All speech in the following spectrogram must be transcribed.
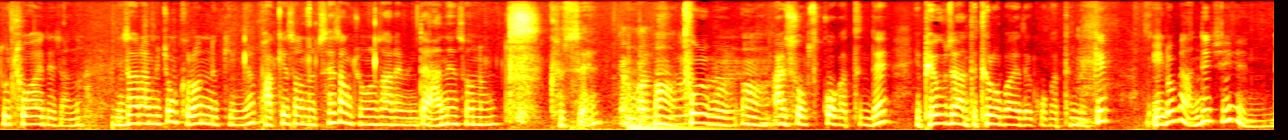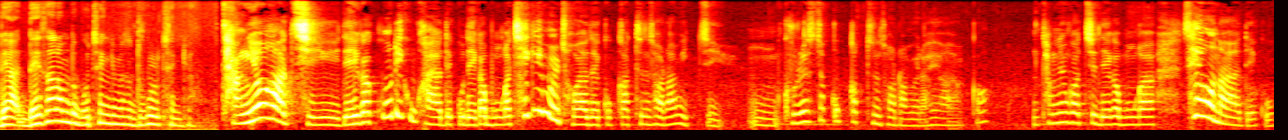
또 좋아야 되잖아. 이 사람이 좀 그런 느낌이야. 밖에서는 세상 좋은 사람인데 안에서는 글쎄. 약간 응, 두 얼굴. 응, 알수 없을 것 같은데 이 배우자한테 들어봐야 될 것 같은 느낌? 이러면 안 되지. 내, 내 사람도 못 챙기면서 누구를 챙겨? 장녀같이 내가 꾸리고 가야 되고 내가 뭔가 책임을 져야 될 것 같은 사람 있지. 음, 그랬을 것 같은 사람이라 해야 할까? 장녀같이 내가 뭔가 세워놔야 되고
